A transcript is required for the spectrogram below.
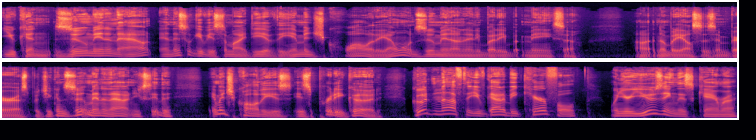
you can zoom in and out, and this will give you some idea of the image quality. I won't zoom in on anybody but me, so... Uh, nobody else is embarrassed, but you can zoom in and out and you see the image quality is, is pretty good. Good enough that you've got to be careful when you're using this camera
